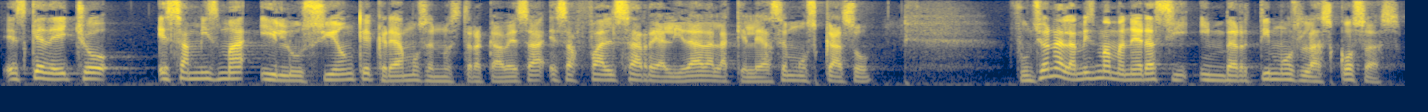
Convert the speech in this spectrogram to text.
es que de hecho esa misma ilusión que creamos en nuestra cabeza, esa falsa realidad a la que le hacemos caso, funciona de la misma manera si invertimos las cosas.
